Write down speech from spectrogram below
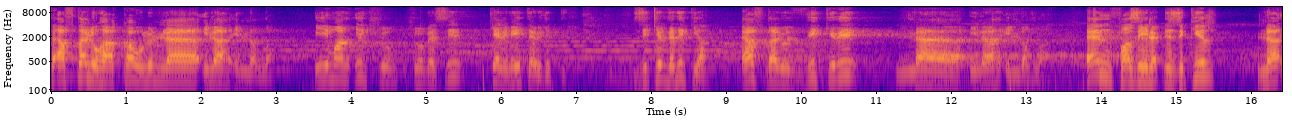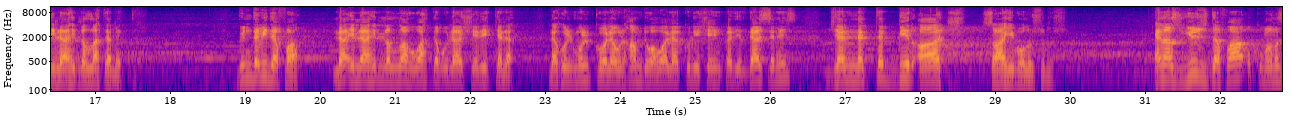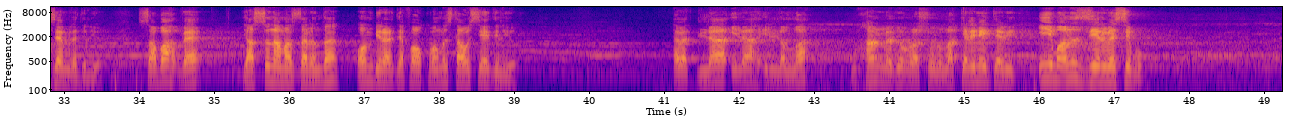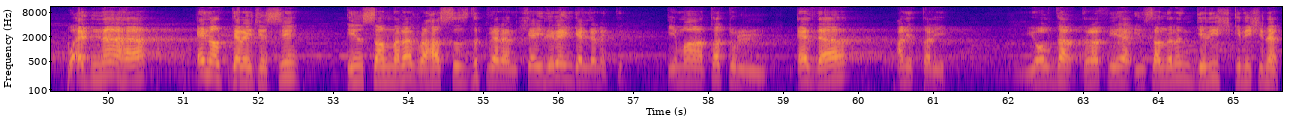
Fe afdaluha kavlun la ilahe illallah. İman ilk şubesi kelime-i tevhiddir. Zikir dedik ya. Efdalü zikri la ilahe illallah. En faziletli zikir la ilahe illallah demektir. Günde bir defa La ilahe illallah vahdehu la şerike leh. Lehul mulku ve lehul hamdu ve huve ala kulli şeyin kadir derseniz cennette bir ağaç sahibi olursunuz. En az yüz defa okumamız emrediliyor. Sabah ve yatsı namazlarında on birer defa okumamız tavsiye ediliyor. Evet, La ilahe illallah Muhammedur Resulullah. Kelime-i tevhid. İmanın zirvesi bu. Ve ednâhe en alt derecesi insanlara rahatsızlık veren şeyleri engellemektir. İmatatul eza anit tarik. Yolda, trafiğe, insanların geliş gidişine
